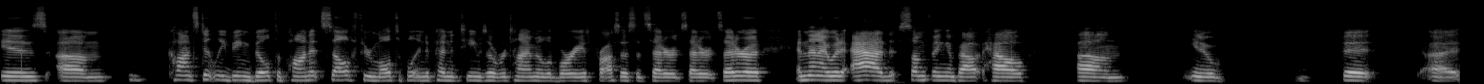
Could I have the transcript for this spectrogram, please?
is um, constantly being built upon itself through multiple independent teams over time, a laborious process, et cetera, et cetera, et cetera. And then I would add something about how, um, you know, that uh,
